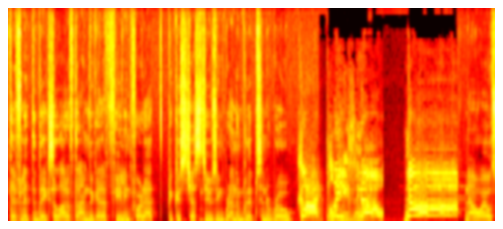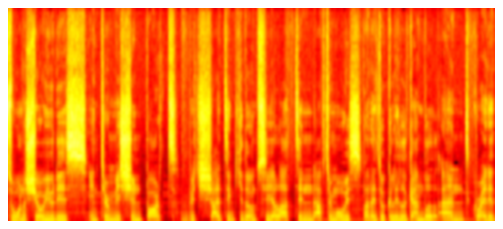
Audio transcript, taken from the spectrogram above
Definitely takes a lot of time to get a feeling for that because just using random clips in a row. God, please, no! No! Now I also want to show you this intermission part, which I think you don't see a lot in after movies, but I took a little gamble and created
